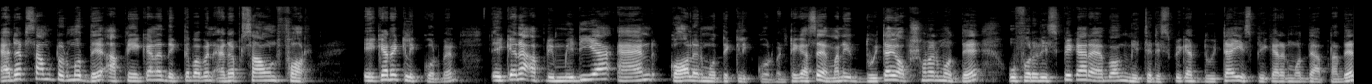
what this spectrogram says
অ্যাডাপ্ট সাউন্ডের মধ্যে আপনি এখানে দেখতে পাবেন অ্যাডাপ্ট সাউন্ড ফর এখানে ক্লিক করবেন। এইখানে আপনি মিডিয়া অ্যান্ড কলের মধ্যে ক্লিক করবেন, ঠিক আছে? মানে দুইটাই অপশনের মধ্যে, উপরের স্পিকার এবং নিচের স্পিকার দুইটাই স্পিকারের মধ্যে আপনাদের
